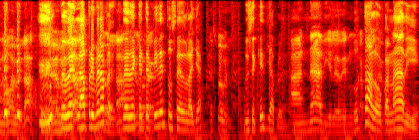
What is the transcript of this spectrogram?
No, es verdad. es Desde la primera, es verdad. desde que te piden tu cédula ya, Eso es verdad. tú dices, ¿qué diablo es? A nadie le den Tú nunca. estás loco, a nadie.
